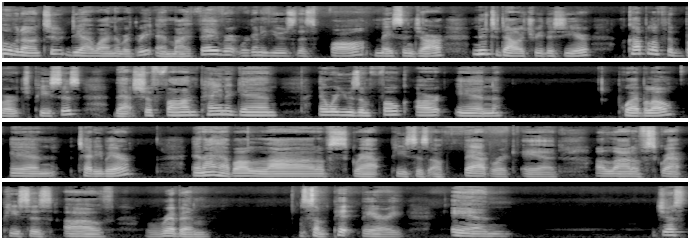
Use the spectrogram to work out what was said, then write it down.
Moving on to DIY number three, and my favorite, we're going to use this fall mason jar, new to Dollar Tree this year. a couple of the birch pieces, that chiffon paint again, and we're using folk art in Pueblo and teddy bear. And I have a lot of scrap pieces of fabric and a lot of scrap pieces of ribbon, some pip berry, and just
